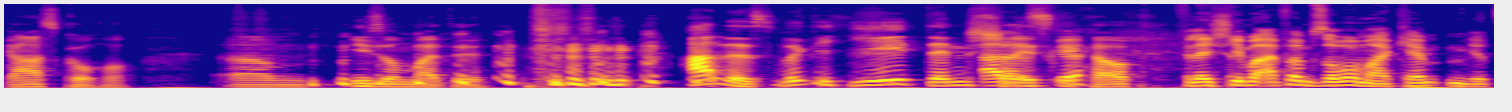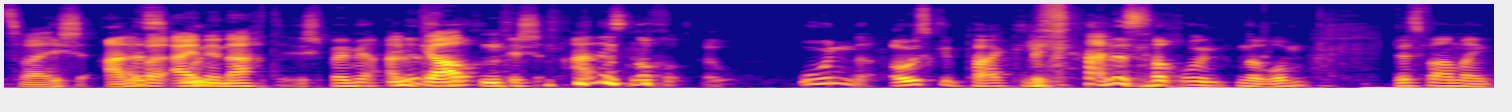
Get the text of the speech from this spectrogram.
Gaskocher, ähm, Isomatte. Alles, wirklich jeden Scheiß gell? gekauft. Vielleicht gehen wir einfach im Sommer mal campen, wir zwei. Ist alles einfach eine Nacht. Ist bei mir alles Garten. Noch, ist alles noch unausgepackt, liegt alles noch unten rum. Das war mein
